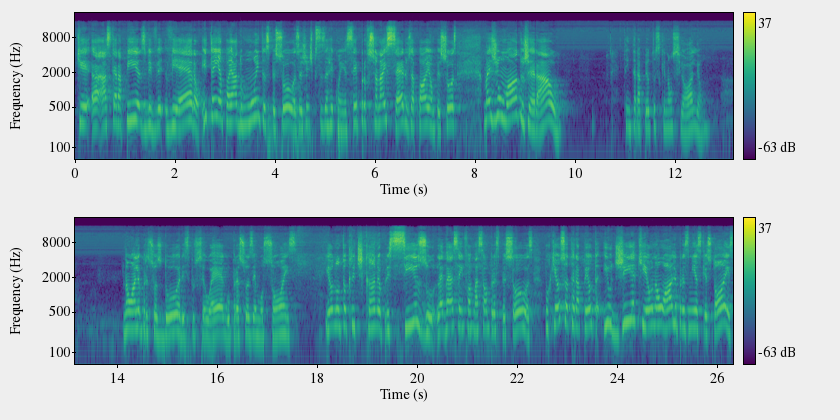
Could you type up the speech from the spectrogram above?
que as terapias vieram e têm apoiado muitas pessoas. A gente precisa reconhecer, profissionais sérios apoiam pessoas, mas de um modo geral, tem terapeutas que não se olham, não olham para suas dores, para o seu ego, para as suas emoções. E eu não estou criticando, eu preciso levar essa informação para as pessoas, porque eu sou terapeuta e o dia que eu não olho para as minhas questões,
